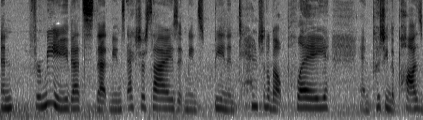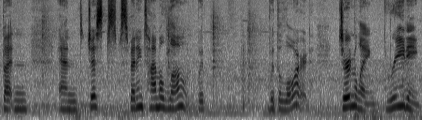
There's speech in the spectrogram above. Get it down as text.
And for me, that's that means exercise, it means being intentional about play and pushing the pause button and just spending time alone with with the Lord, journaling, reading,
